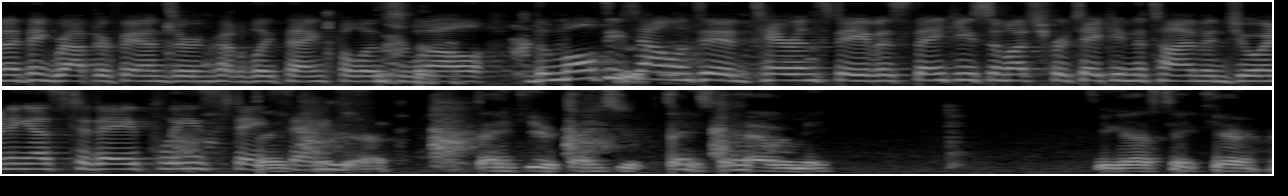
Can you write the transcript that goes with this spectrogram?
And I think Raptor fans are incredibly thankful as well. the multi-talented Terence Davis, thank you so much for taking the time and joining us today. Please stay thank safe. You, Thank you. Thanks you. Thanks for having me. You guys take care.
